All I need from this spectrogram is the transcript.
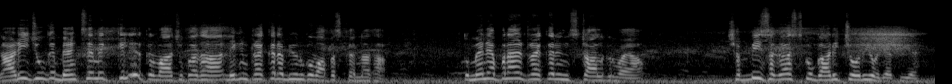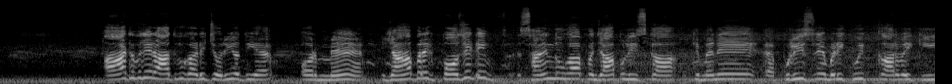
गाड़ी चूँकि बैंक से मैं क्लियर करवा चुका था, लेकिन ट्रैकर अभी उनको वापस करना था। तो मैंने अपना ट्रैकर इंस्टॉल करवाया। 26 अगस्त को गाड़ी चोरी हो जाती है। आठ बजे रात को गाड़ी चोरी होती है और मैं यहाँ पर एक पॉजिटिव साइन दूँगा पंजाब पुलिस का कि मैंने पुलिस ने बड़ी क्विक कार्रवाई की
